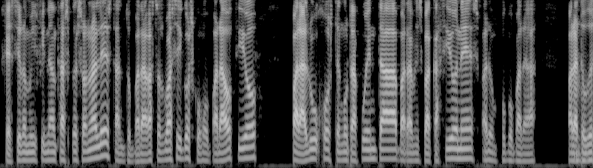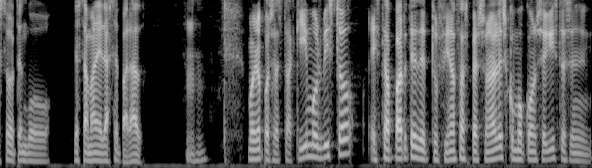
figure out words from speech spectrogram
gestiono mis finanzas personales, tanto para gastos básicos como para ocio, para lujos, tengo otra cuenta, para mis vacaciones, para un poco para, para todo esto lo tengo de esta manera separado. Bueno, pues hasta aquí hemos visto esta parte de tus finanzas personales, cómo conseguiste en,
